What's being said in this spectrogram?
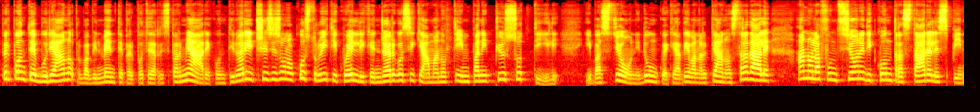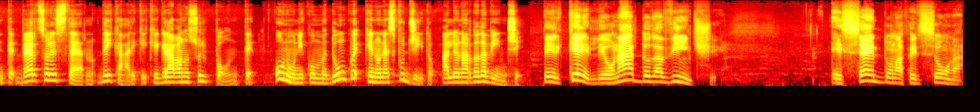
Per Ponte Buriano, probabilmente per poter risparmiare, continua Ricci, si sono costruiti quelli che in gergo si chiamano timpani più sottili. I bastioni, dunque, che arrivano al piano stradale, hanno la funzione di contrastare le spinte verso l'esterno dei carichi che gravano sul ponte. Un unicum, dunque, che non è sfuggito a Leonardo da Vinci. Perché Leonardo da Vinci, essendo una persona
